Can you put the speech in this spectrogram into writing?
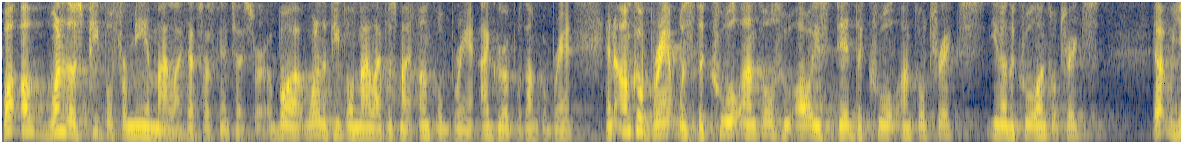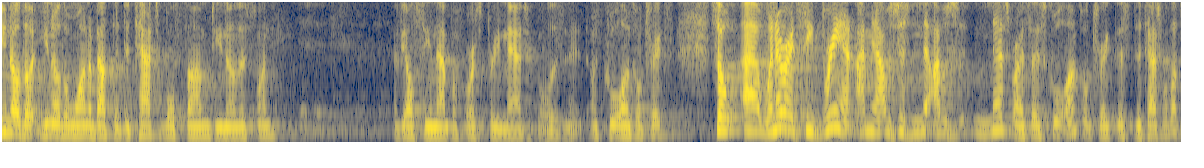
Well, oh, one of those people for me in my life, that's what I was going to tell you story. Well, one of the people in my life was my Uncle Brant. I grew up with Uncle Brant. And Uncle Brant was the cool uncle who always did the cool uncle tricks. You know the cool uncle tricks? Uh, you know the, you know the one about the detachable thumb? Do you know this one? Have y'all seen that before? It's pretty magical, isn't it? A cool uncle tricks. So uh, whenever I'd see Brant, I mean, I was just I was mesmerized by this cool uncle trick, this detachable thumb.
